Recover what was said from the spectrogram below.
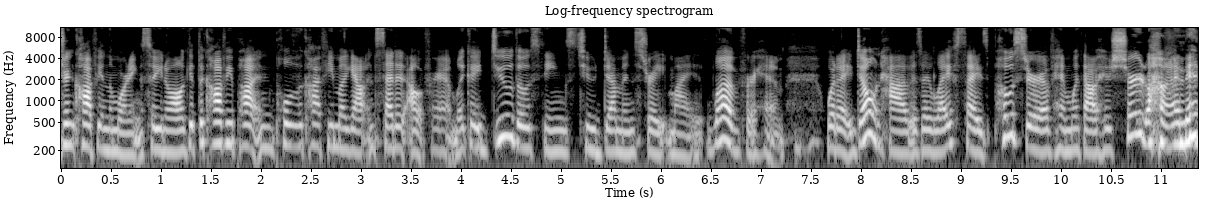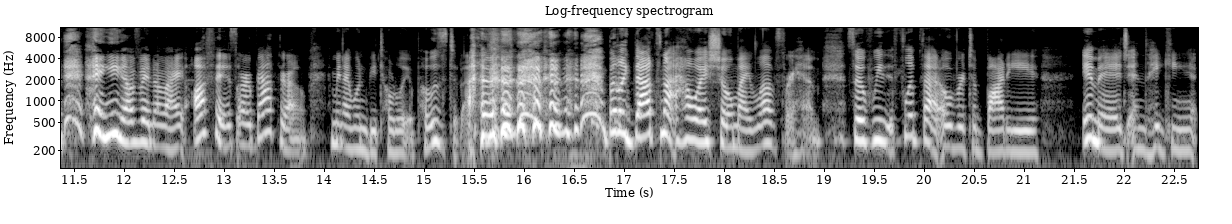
drink coffee in the morning. So you know i'll get the coffee pot and pull the coffee mug out and set it out for him. Like i do those things to demonstrate my love for him. Mm-hmm what I don't have is a life size poster of him without his shirt on hanging up in my office or bathroom. I mean, I wouldn't be totally opposed to that. but like, that's not how I show my love for him. So if we flip that over to body image and taking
